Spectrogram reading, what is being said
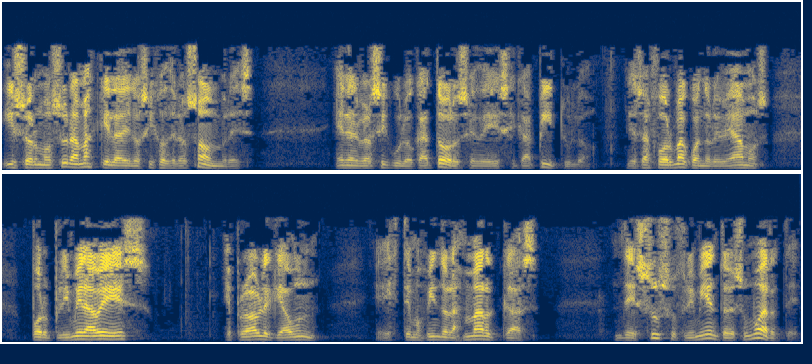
y su hermosura más que la de los hijos de los hombres, en el versículo 14 de ese capítulo. De esa forma, cuando le veamos por primera vez, es probable que aún estemos viendo las marcas de su sufrimiento, de su muerte.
